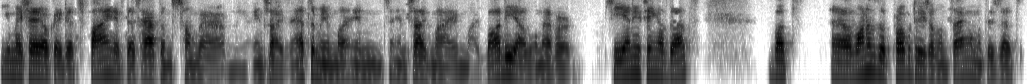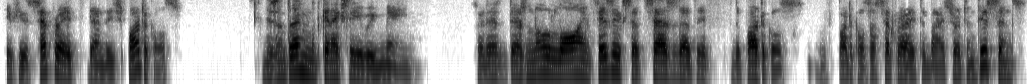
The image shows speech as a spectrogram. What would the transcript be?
you may say, okay, that's fine if that happens somewhere inside an atom in my, in, inside my, my body, I will never see anything of that. But uh, one of the properties of entanglement is that if you separate then these particles, this entanglement can actually remain. So there, there's no law in physics that says that if the particles if particles are separated by a certain distance,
